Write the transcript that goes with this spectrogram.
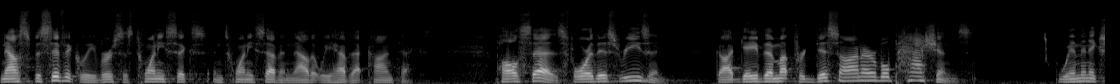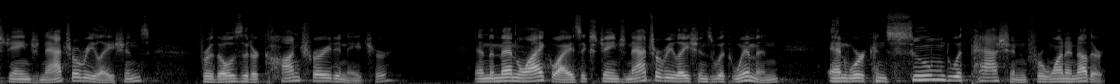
Now, specifically, verses 26 and 27, now that we have that context. Paul says, For this reason, God gave them up for dishonorable passions. Women exchange natural relations for those that are contrary to nature. And the men likewise exchanged natural relations with women and were consumed with passion for one another.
